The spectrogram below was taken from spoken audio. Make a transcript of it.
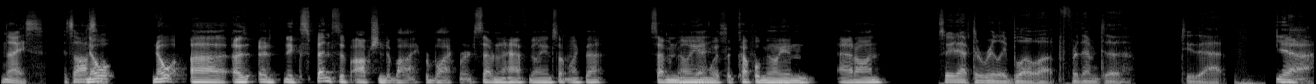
Nice. It's awesome. no no uh a, an expensive option to buy for blackburn seven and a half million something like that seven million Okay. with a couple million add-on So you'd have to really blow up for them to do that. Yeah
